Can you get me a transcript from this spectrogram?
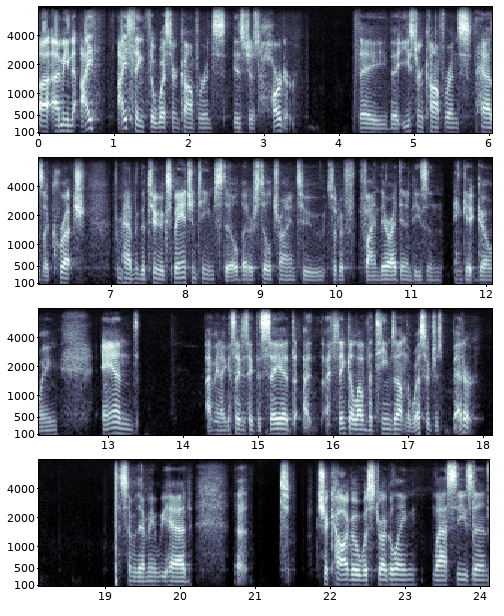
Uh, I mean, I I think the Western Conference is just harder. They the Eastern Conference has a crutch from having the two expansion teams still that are still trying to sort of find their identities and, and get going. And I mean, I guess I just hate to say it. I, I think a lot of the teams out in the West are just better. Some of them. I mean, we had uh, t- Chicago was struggling last season.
